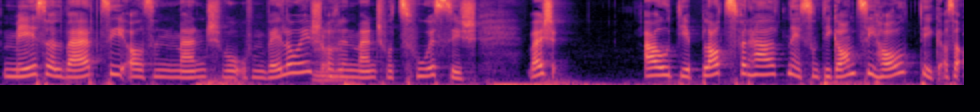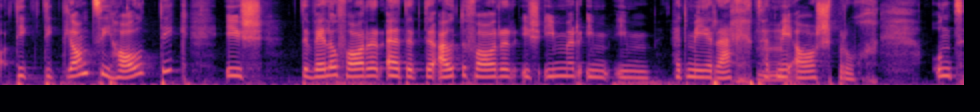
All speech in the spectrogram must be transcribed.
mehr soll wert sein als ein Mensch, der auf dem Velo ist Mhm. oder ein Mensch, der zu Fuß ist. Weißt auch die Platzverhältnisse und die ganze Haltung, also die, die, ganze Haltung ist der Velofahrer, äh, der, der Autofahrer ist immer im, im, hat mehr Recht, hat Mhm. mehr Anspruch. Und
